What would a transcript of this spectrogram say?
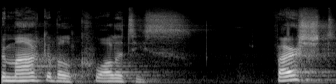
remarkable qualities. First,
